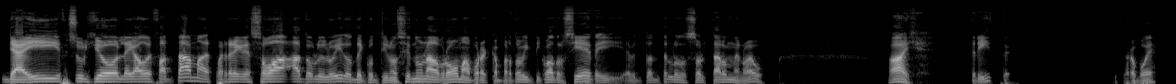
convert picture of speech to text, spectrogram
de ahí surgió el legado de Fantasma. Después regresó a, a WWE, donde continuó siendo una broma por el campeonato 24-7. Y eventualmente lo soltaron de nuevo. Ay, triste. Pero pues.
